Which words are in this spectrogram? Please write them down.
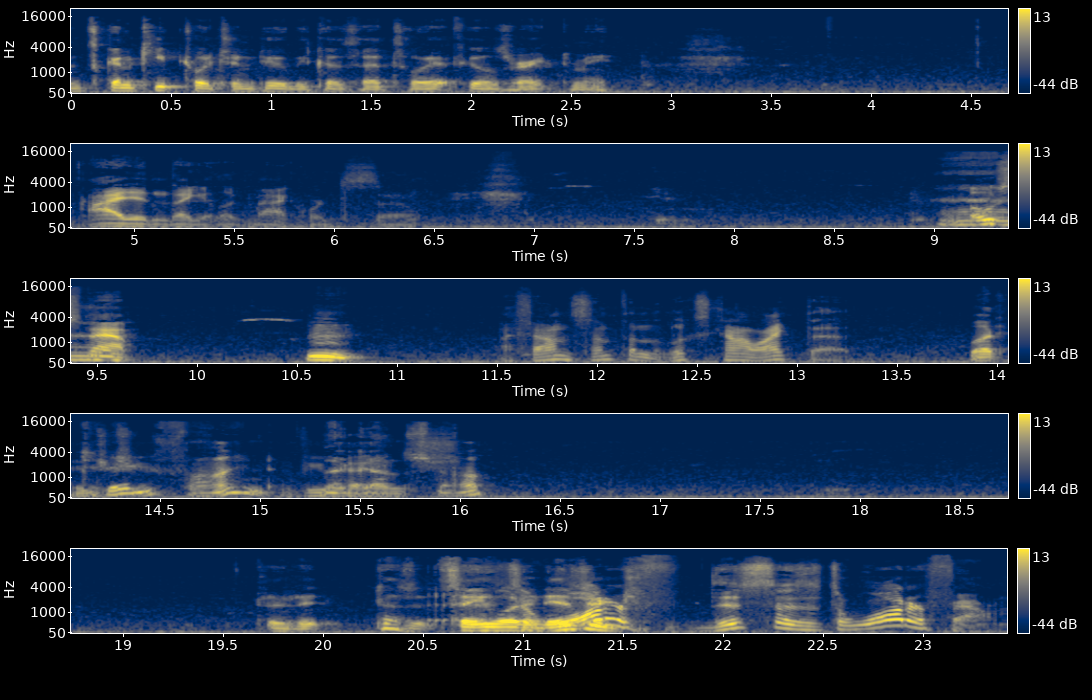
it's going to keep twitching too because that's the way it feels right to me. I didn't think it looked backwards. So. Uh, Oh snap! Hmm. I found something that looks kind of like that. What Did did, you? you find? View the page. gun stop. Does it does it say It's what it is? Water, f- this says it's a water fountain.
